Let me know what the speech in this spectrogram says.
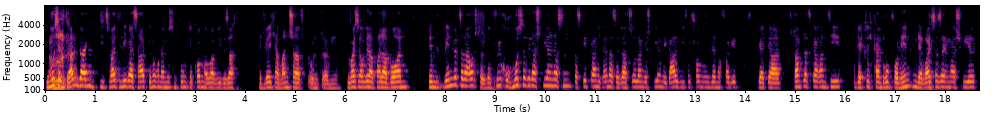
du musst also, jetzt dranbleiben. Die zweite Liga ist hart genug und da müssen Punkte kommen. Aber wie gesagt, mit welcher Mannschaft und ähm, du weißt ja auch wieder Paderborn Wen, wen willst du da aufstellen? Den Füllkrug musst du wieder spielen lassen. Das geht gar nicht anders. Er darf so lange spielen, egal wie viele Chancen der noch vergibt. Der hat ja Stammplatzgarantie. Der kriegt keinen Druck von hinten. Der weiß, dass er immer spielt.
